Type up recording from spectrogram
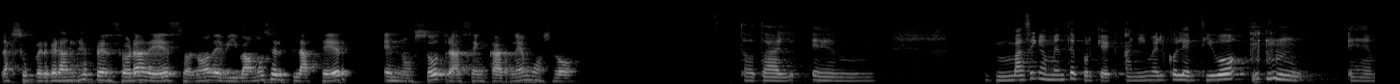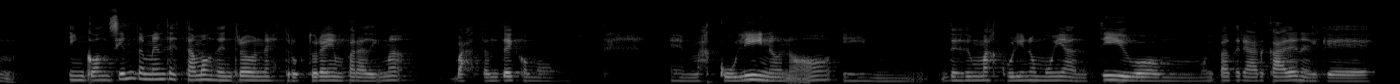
la súper gran defensora de eso, ¿no? De vivamos el placer en nosotras, encarnémoslo. Total. Eh, básicamente porque a nivel colectivo, eh, inconscientemente estamos dentro de una estructura y un paradigma bastante como eh, masculino, ¿no? Y desde un masculino muy antiguo, muy patriarcal, en el que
